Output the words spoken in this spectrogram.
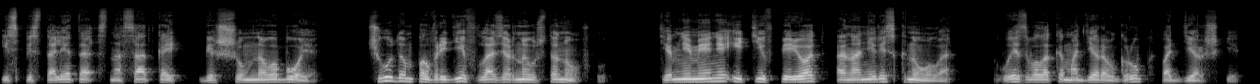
из пистолета с насадкой бесшумного боя, чудом повредив лазерную установку. Тем не менее, идти вперед она не рискнула, вызвала командиров групп поддержки.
